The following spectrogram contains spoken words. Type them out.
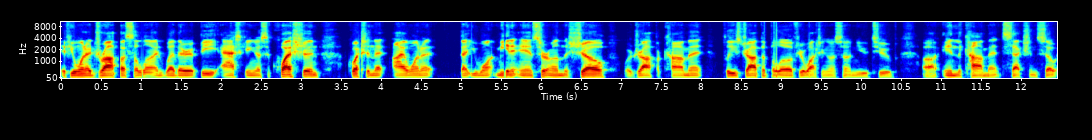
If you want to drop us a line, whether it be asking us a question, a question that I want to that you want me to answer on the show, or drop a comment, please drop it below if you're watching us on YouTube uh, in the comment section so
